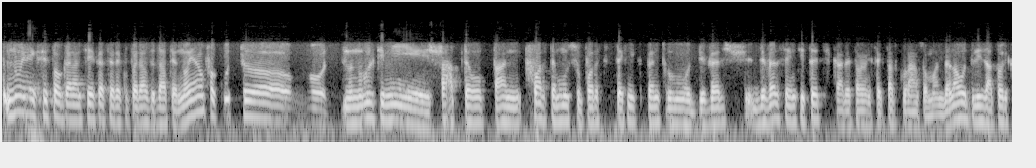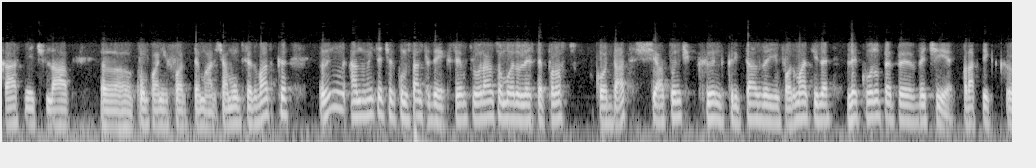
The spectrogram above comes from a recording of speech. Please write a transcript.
Nu există o garanție că se recuperează date. Noi am făcut uh, în ultimii șapte-opt ani foarte mult suport tehnic pentru diversi, diverse entități care s-au infectat cu ransomware, de la utilizatori casnici la uh, companii foarte mari. Și am observat că în anumite circunstanțe, de exemplu, ransomware-ul este prost codat și atunci când criptează informațiile, le corupe pe vecie. Practic, uh,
